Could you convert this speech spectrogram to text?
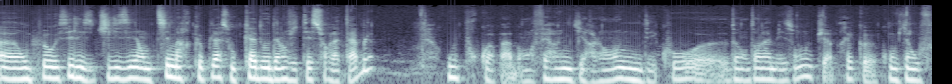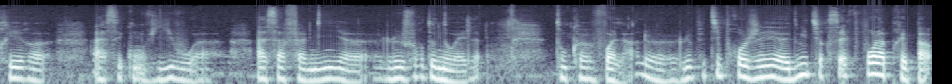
on peut aussi les utiliser en petits marque-place ou cadeaux d'invités sur la table ou pourquoi pas en faire une guirlande, une déco euh, dans, la maison, et puis après qu'on vient offrir euh, à ses convives ou à, sa famille euh, le jour de Noël. Donc voilà le, petit projet Do It Yourself pour la prépa.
